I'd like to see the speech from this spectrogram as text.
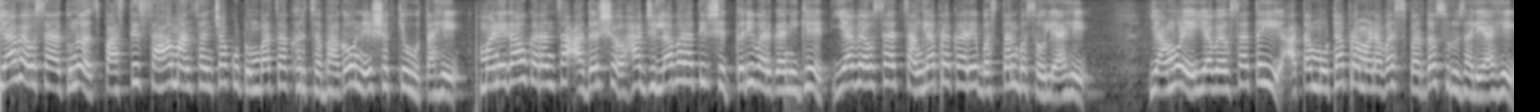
या व्यवसायातूनच पाच ते सहा माणसांच्या कुटुंबाचा खर्च भागवणे शक्य होत आहे. मणेगावकरांचा आदर्श हा जिल्हाभरातील शेतकरी वर्गाने घेत या व्यवसायात चांगल्या प्रकारे बस्तान बसवले आहे. यामुळे या व्यवसायातही आता मोठ्या प्रमाणावर स्पर्धा सुरू झाली आहे.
